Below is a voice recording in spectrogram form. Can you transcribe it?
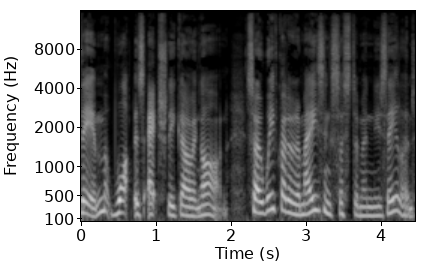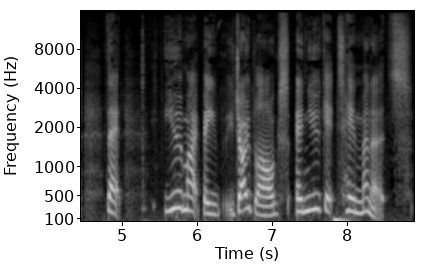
them what is actually going on. So we've got an amazing system in New Zealand that you might be Joe Bloggs and you get 10 minutes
